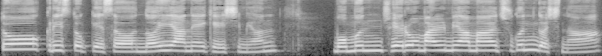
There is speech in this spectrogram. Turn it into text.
또 그리스도께서 너희 안에 계시면 몸은 죄로 말미암아 죽은 것이나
